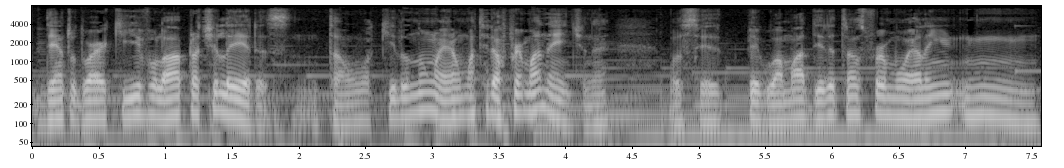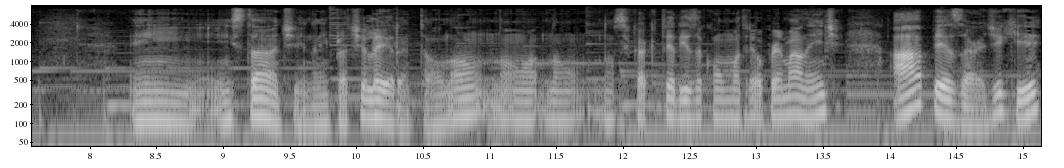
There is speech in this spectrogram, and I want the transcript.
dentro do arquivo lá prateleiras. Então, aquilo não é um material permanente, né? Você pegou a madeira e transformou ela em, em em instante, né, em prateleira. Então não, não, não, não se caracteriza como material permanente, apesar de que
